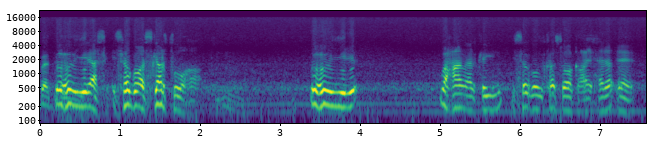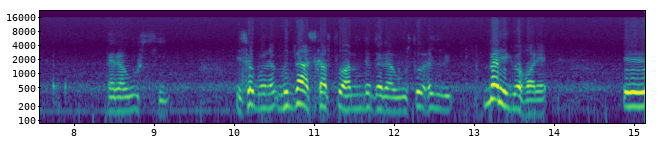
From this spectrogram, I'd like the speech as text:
baa wuxuu yidhi isagoo askartuu ahaa. Wuxuu yidhi waxaan arkay isagoo ka soo kacay xero ee daraawuustii isaguna midna askartuu ahaa midna daraawuusta wuxuu yidhi berigii hore ee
